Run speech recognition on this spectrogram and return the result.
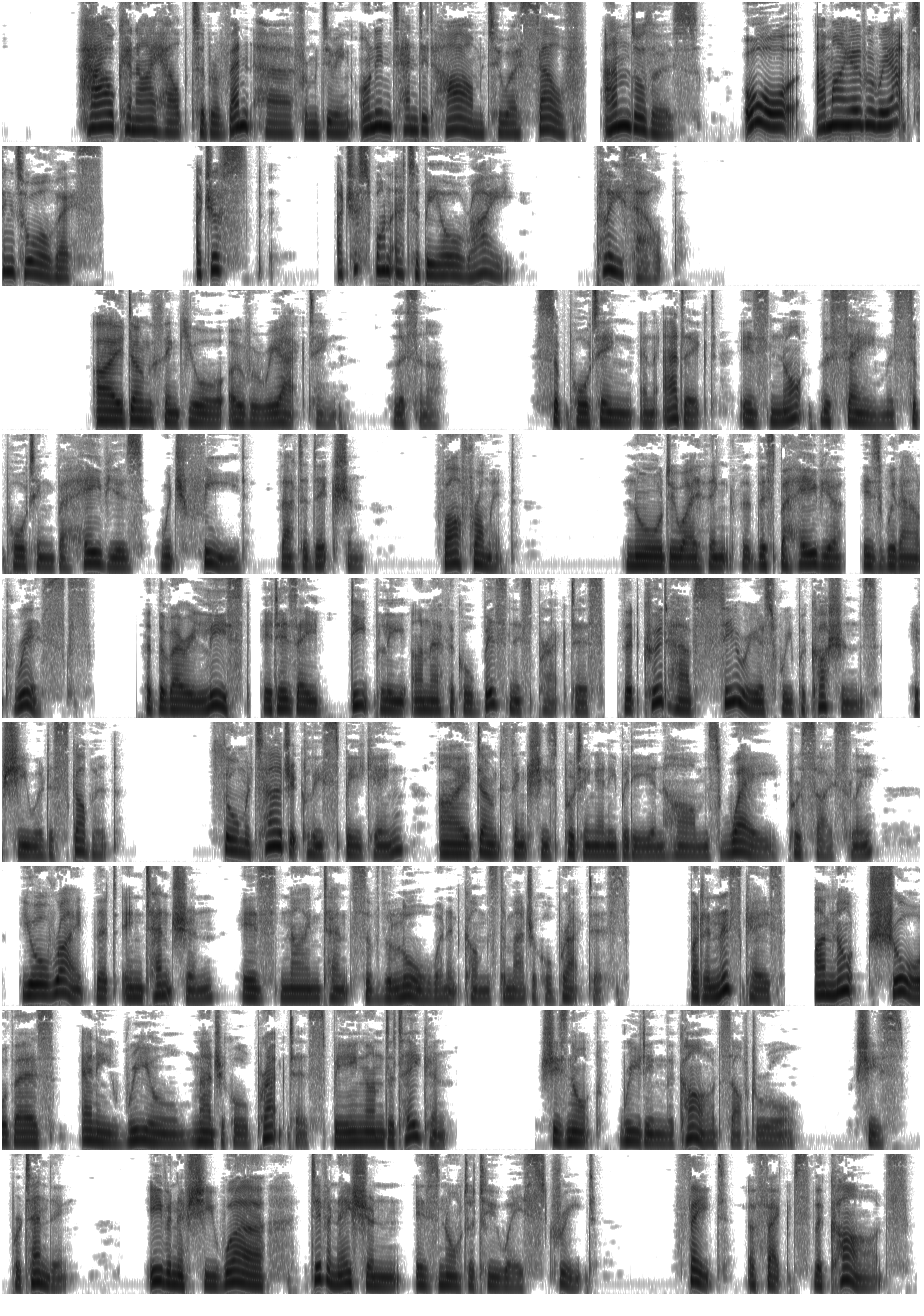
How can I help to prevent her from doing unintended harm to herself and others? Or am I overreacting to all this? I just. I just want her to be alright. Please help. I don't think you're overreacting, listener. Supporting an addict is not the same as supporting behaviors which feed that addiction. Far from it. Nor do I think that this behavior is without risks. At the very least, it is a deeply unethical business practice that could have serious repercussions if she were discovered. Thaumaturgically speaking, I don't think she's putting anybody in harm's way precisely. You're right that intention is nine tenths of the law when it comes to magical practice. But in this case, I'm not sure there's any real magical practice being undertaken. She's not reading the cards, after all. She's pretending. Even if she were, divination is not a two way street. Fate affects the cards,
